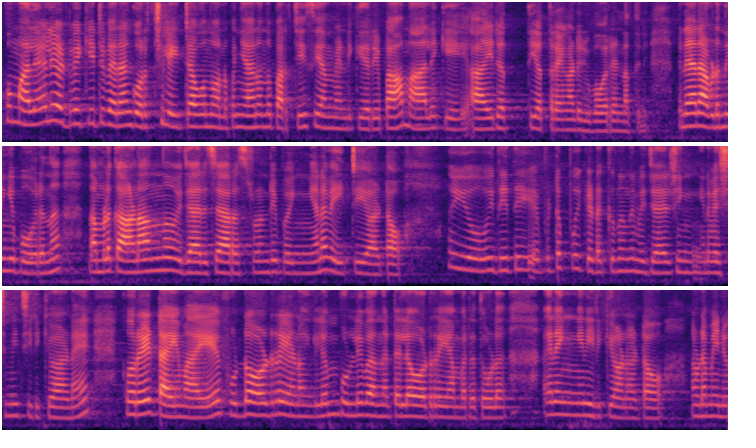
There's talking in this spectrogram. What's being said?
അപ്പോൾ മലയാളി അഡ്വക്കേറ്റ് വരാൻ കുറച്ച് ലേറ്റ് ആവുമെന്ന് പറഞ്ഞപ്പോൾ ഞാനൊന്ന് പർച്ചേസ് ചെയ്യാൻ വേണ്ടി കയറിയപ്പോൾ ആ മാലയ്ക്ക് ആയിരത്തി അത്രയും രൂപ ഒരെണ്ണത്തിന്. പിന്നെ ഞാൻ അവിടെ നിന്ന് പോരുന്ന്. നമ്മൾ കാണാമെന്ന് വിചാരിച്ച ആ റെസ്റ്റോറന്റിൽ പോയി ഇങ്ങനെ വെയിറ്റ് ചെയ്യുക കേട്ടോ. അയ്യോ ഇത് ഇത് എവിടെ പോയി കിടക്കുന്നതെന്ന് വിചാരിച്ച് ഇങ്ങനെ വിഷമിച്ചിരിക്കുവാണേ. കുറേ ടൈമായേ ഫുഡ് ഓർഡർ ചെയ്യണമെങ്കിലും പുള്ളി വന്നിട്ടല്ലേ ഓർഡർ ചെയ്യാൻ പറ്റത്തുള്ളൂ. അങ്ങനെ ഇങ്ങനെ ഇരിക്കുവാണ് കേട്ടോ. നമ്മുടെ മെനു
